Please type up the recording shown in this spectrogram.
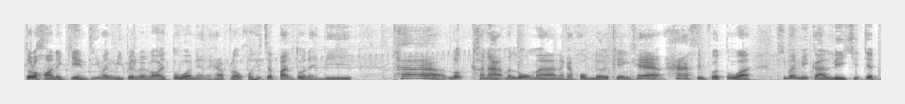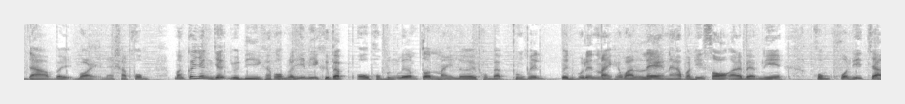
ตัวละครในเกมที่มันมีเป็นร้อยๆตัวเนี่ยนะครับเราควรที่จะปั้นตัวไหนดี ถ้าลดขนาดมันลงมานะครับผมเหลือเพียงแค่ 50 กว่าตัว ที่มันมีการรีคิด 7 ดาวบ่อยๆนะครับผมมันก็ยังเยอะอยู่ดีครับผมแล้วที่นี้คือแบบโอ้ผมเพิ่งเริ่มต้นใหม่เลย ผมแบบเพิ่งเป็นผู้เล่นใหม่แค่วันแรกนะครับวันที่ 2 อะไรแบบนี้ ผมควรที่จะ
